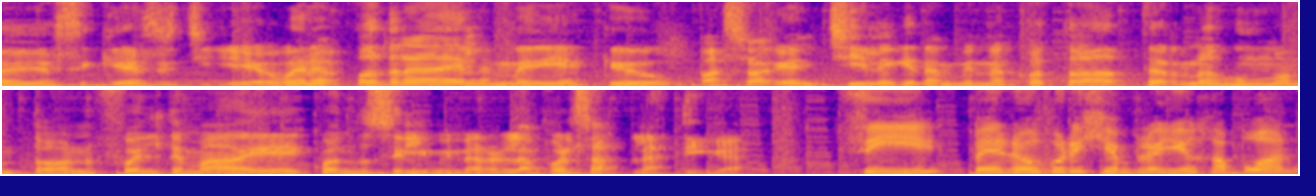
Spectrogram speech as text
Ay, así que eso, chiquillos. Bueno, otra de las medidas que pasó acá en Chile que también nos costó adaptarnos un montón fue el tema de cuando se eliminaron las bolsas plásticas. Sí, pero por ejemplo yo en Japón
